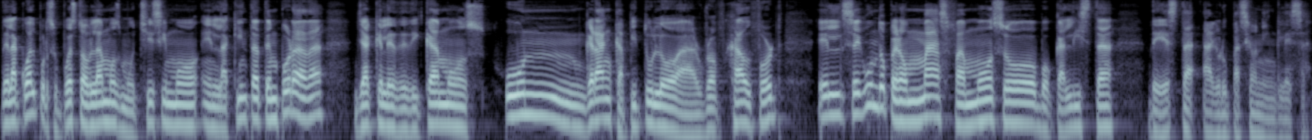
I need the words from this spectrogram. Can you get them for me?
de la cual por supuesto hablamos muchísimo en la quinta temporada, ya que le dedicamos un gran capítulo a Rob Halford, el segundo pero más famoso vocalista de esta agrupación inglesa.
